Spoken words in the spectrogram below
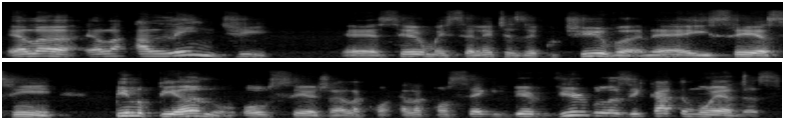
ela, ela além de é, ser uma excelente executiva, né, e ser assim pino piano, ou seja, ela, ela consegue ver vírgulas e cata-moedas.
